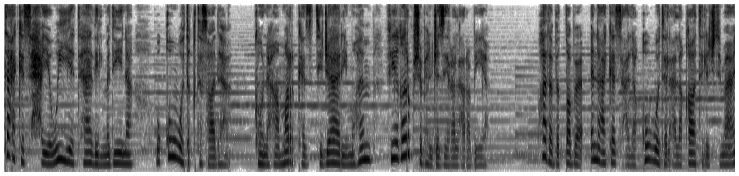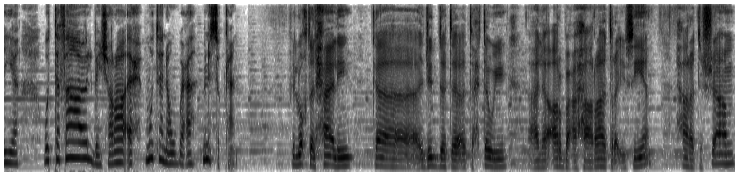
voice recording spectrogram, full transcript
تعكس حيوية هذه المدينة وقوة اقتصادها كونها مركز تجاري مهم في غرب شبه الجزيرة العربية. وهذا بالطبع انعكس على قوة العلاقات الاجتماعية والتفاعل بين شرائح متنوعة من السكان. في الوقت الحالي جدة تحتوي على أربع حارات رئيسية حارة الشام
